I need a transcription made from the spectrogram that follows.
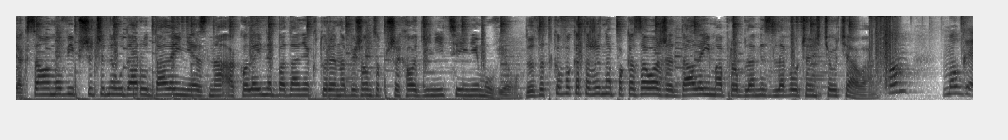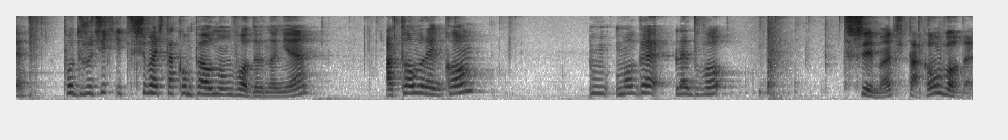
Jak sama mówi, przyczyny udaru dalej nie zna, a kolejne badania, które na bieżąco przychodzi, nic jej nie mówią. Dodatkowo Katarzyna pokazała, że dalej ma problemy z lewą częścią ciała. mogę podrzucić i trzymać taką pełną wodę, no nie? A tą ręką mogę ledwo trzymać taką wodę.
